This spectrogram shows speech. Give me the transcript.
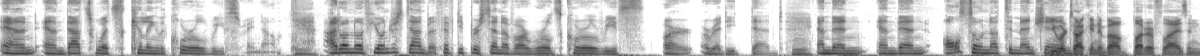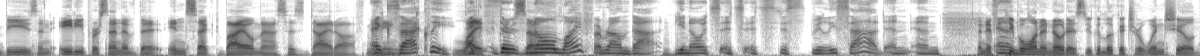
and and that's what's killing the coral reefs right now Mm. i don't know if you understand but 50% of our world's coral reefs are already dead Mm. and then and then also not to mention You were talking about butterflies and bees, and 80% of the insect biomass has died off. exactly Ex- life there's no life around that you Mhm. know it's it's it's just really sad and and And if And- people want to notice, you could look at your windshield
